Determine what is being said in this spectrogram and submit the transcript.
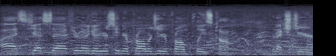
I suggest that if you're going to go to your senior prom or junior prom, please come for next year.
